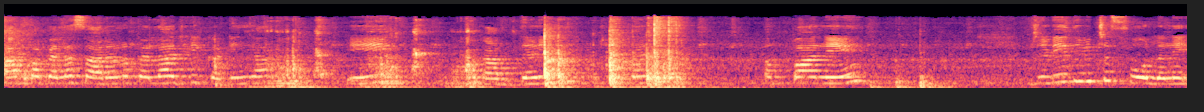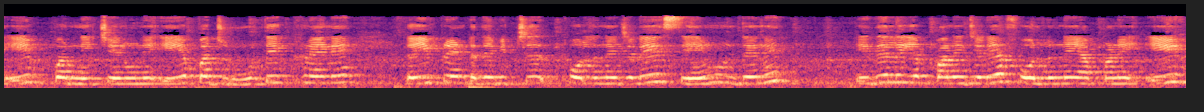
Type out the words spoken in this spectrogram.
ਆਪਾਂ ਪਹਿਲਾਂ ਸਾਰਿਆਂ ਨੂੰ ਪਹਿਲਾਂ ਜਿਹੜੀ ਕਟਿੰਗ ਆ, ਇਹ ਕਰ ਦੇਣੀ, ਠੀਕ ਆ ਆਪਾਂ ਨੇ ਜਿਹੜੇ ਇਹਦੇ ਵਿੱਚ ਫੁੱਲ ਨੇ, ਇਹ ਉੱਪਰ ਨੀਚੇ ਨੂੰ ਨੇ, ਇਹ ਆਪਾਂ ਜ਼ਰੂਰ ਦੇਖਣੇ ਨੇ। ਕਈ ਪ੍ਰਿੰਟ ਦੇ ਵਿੱਚ ਫੁੱਲ ਨੇ ਜਿਹੜੇ ਸੇਮ ਹੁੰਦੇ ਨੇ। ਇਹਦੇ ਲਈ ਆਪਾਂ ਨੇ ਜਿਹੜੇ ਆ ਫੁੱਲ ਨੇ, ਆਪਾਂ ਨੇ ਇਹ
